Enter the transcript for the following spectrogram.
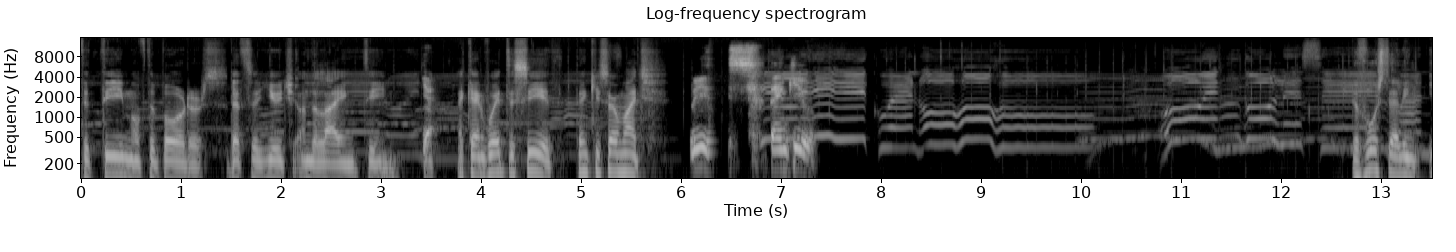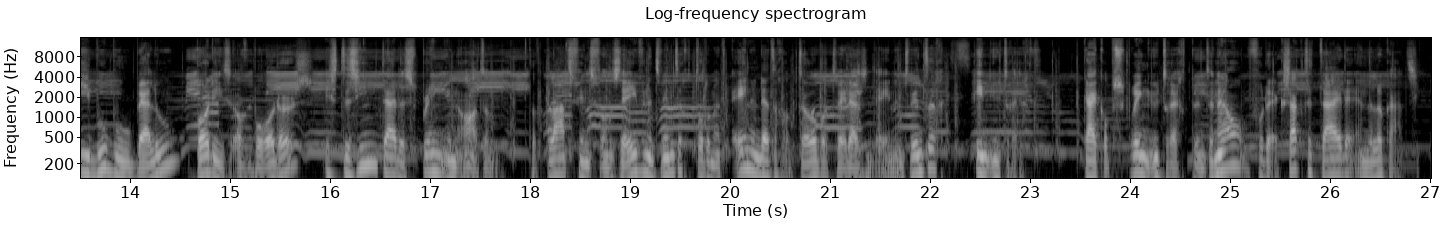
The theme of the borders, that's a huge underlying theme. Yeah. I can't wait to see it. Thank you so much. Please, thank you. De voorstelling Ibubu Bellu, Bodies of Borders, is te zien tijdens Spring in Autumn, dat plaatsvindt van 27 tot en met 31 oktober 2021 in Utrecht. Kijk op springutrecht.nl voor de exacte tijden en de locatie.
